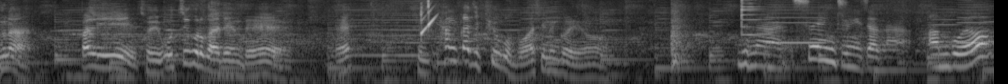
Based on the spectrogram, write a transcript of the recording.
누나 빨리 저희 옷 찍으러 가야 되는데 예? 지금 향까지 피우고 뭐 하시는 거예요? 누나 수행 중이잖아. 안 보여?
